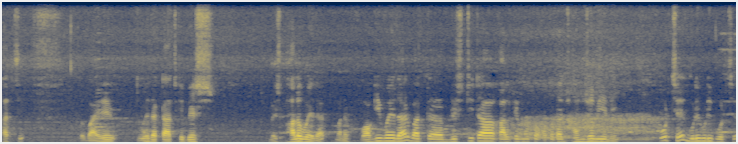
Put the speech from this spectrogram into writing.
খাচ্ছি। তো বাইরের ওয়েদারটা আজকে বেশ বেশ ভালো ওয়েদার মানে ফগি ওয়েদার বাট বৃষ্টিটা কালকের মতো অতটা ঝমঝমিয়ে নেই। পড়ছে, গুড়ি গুড়ি পড়ছে।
